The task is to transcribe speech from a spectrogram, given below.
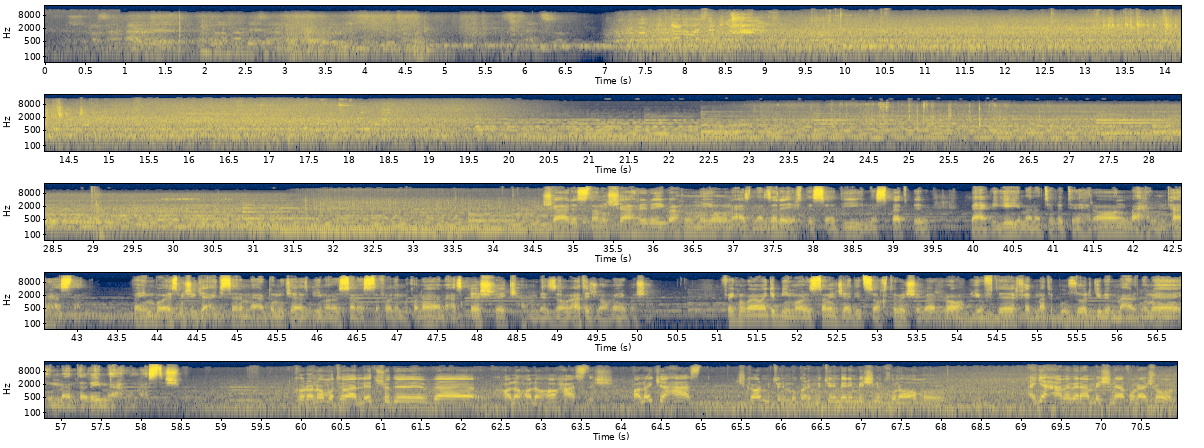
شهرستان شهر ری و حومه اون از نظر اقتصادی نسبت به بقیه مناطق تهران محرومتر هستند. و این باعث میشه که اکثر مردمی که از بیمارستان استفاده می‌کنن از قشر کم بضاعت جامعه باشن. فکر می‌کنم اگه بیمارستان جدید ساخته بشه و راه بیفته خدمت بزرگی به مردم این منطقه محروم هستش. کرونا متولد شده و حالا حالاها هستش. حالا که هست چیکار می‌تونیم بکنیم؟ می‌تونیم بریم بشینیم خونه هامون؟ اگه همه برن بشینن خونهشون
